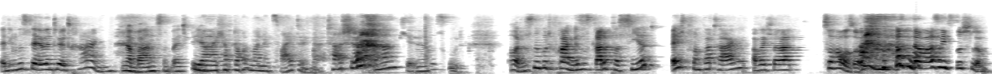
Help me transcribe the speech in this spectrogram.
Ja, die musst du ja eventuell tragen. In der Bahn zum Beispiel. Ja, ich habe doch immer eine zweite in der Tasche. Ah, okay, ja, das ist gut. Oh, das ist eine gute Frage. Mir ist es gerade passiert, echt vor ein paar Tagen, aber ich war zu Hause. da war es nicht so schlimm.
